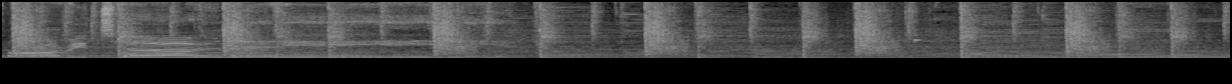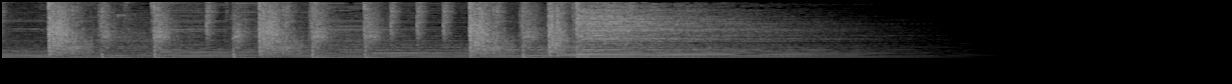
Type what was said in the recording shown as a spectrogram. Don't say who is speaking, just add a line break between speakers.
for eternity.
